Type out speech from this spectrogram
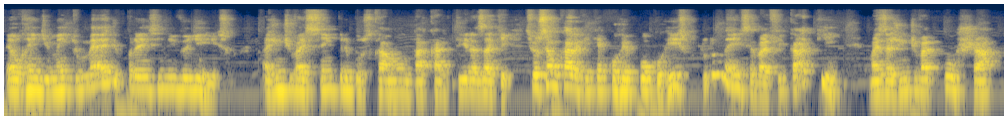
é o rendimento médio para esse nível de risco. A gente vai sempre buscar montar carteiras aqui. Se você é um cara que quer correr pouco risco, tudo bem, você vai ficar aqui, mas a gente vai puxar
